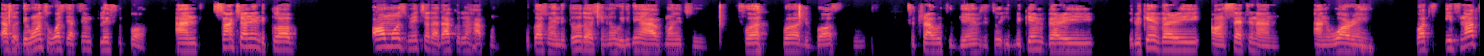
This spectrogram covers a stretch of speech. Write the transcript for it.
that's what they want to watch their team play football. And sanctioning the club almost made sure that that couldn't happen because when they told us, you know, we didn't have money to for for the bus to, to travel to games, it, it became very it became very uncertain and and worrying But it's not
